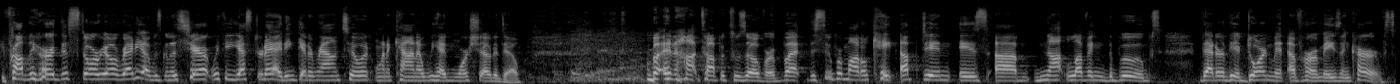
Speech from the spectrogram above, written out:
You probably heard this story already. I was going to share it with you yesterday. I didn't get around to it on account of we had more show to do. But and Hot Topics was over. But the supermodel Kate Upton is um, not loving the boobs that are the adornment of her amazing curves.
